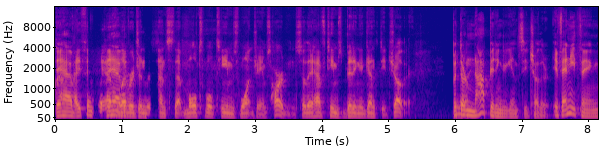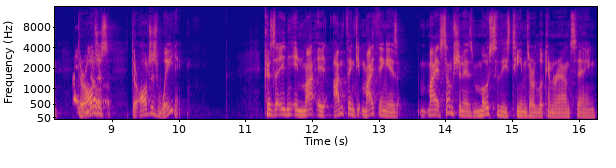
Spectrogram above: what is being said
They have. I think they they have, have- leverage in the sense that multiple teams want James Harden, so they have teams bidding against each other. but they're not bidding against each other. If anything, they're all just they're all just waiting. Because in, in my, I'm thinking my thing is my assumption is most of these teams are looking around saying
